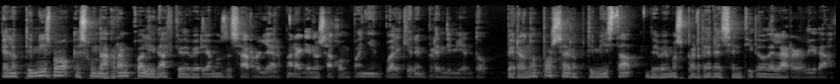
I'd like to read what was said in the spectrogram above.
El optimismo es una gran cualidad que deberíamos desarrollar para que nos acompañe en cualquier emprendimiento, pero no por ser optimista debemos perder el sentido de la realidad.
